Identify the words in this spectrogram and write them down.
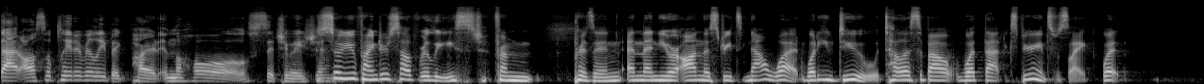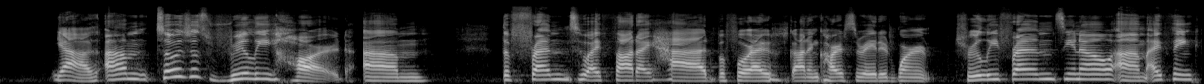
that also played a really big part in the whole situation. So you find yourself released from prison and then you're on the streets. Now what? What do you do? Tell us about what that experience was like. What Yeah. Um, so it was just really hard. Um, the friends who I thought I had before I got incarcerated weren't truly friends, you know? Um, I think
